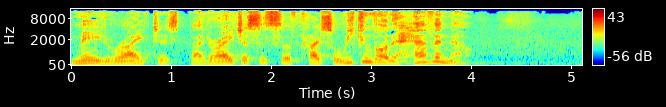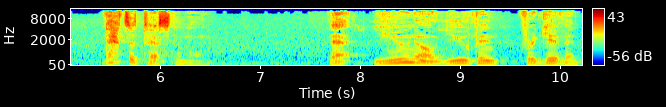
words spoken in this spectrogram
made righteous by the righteousness of Christ. So we can go to heaven now. That's a testimony that you know you've been forgiven.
